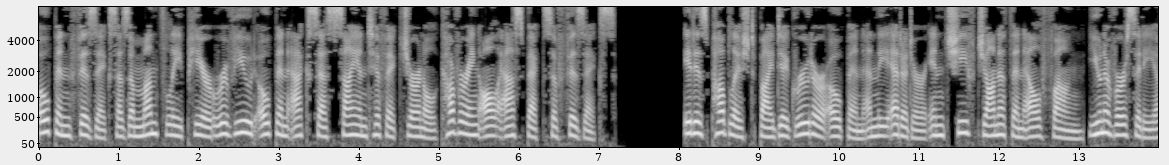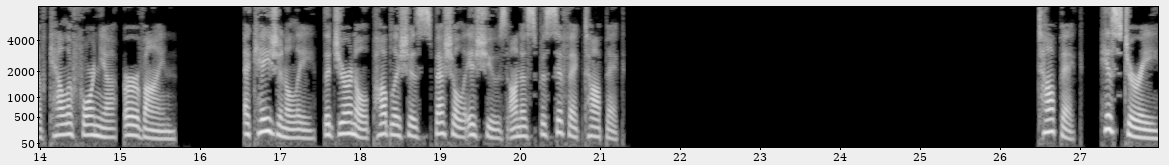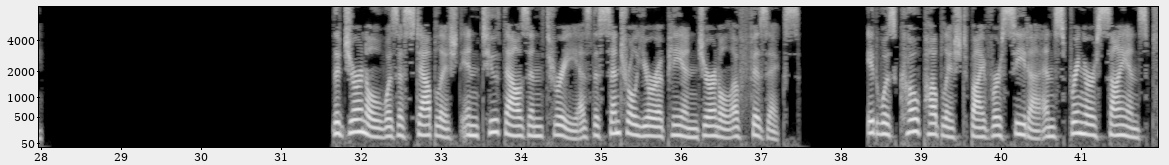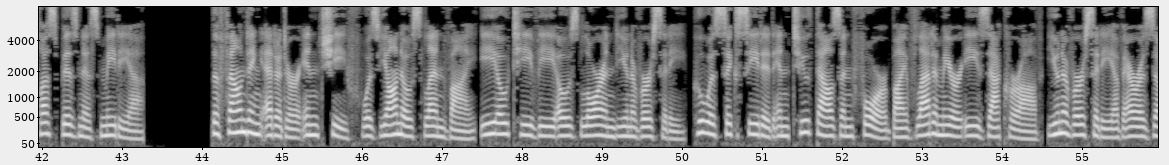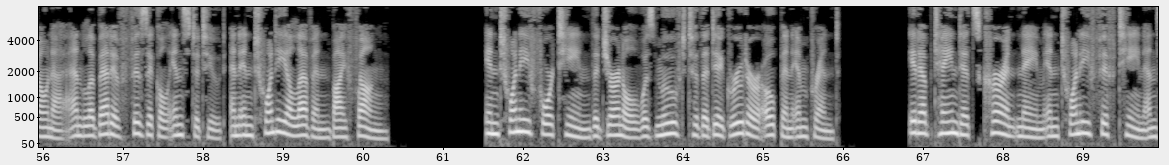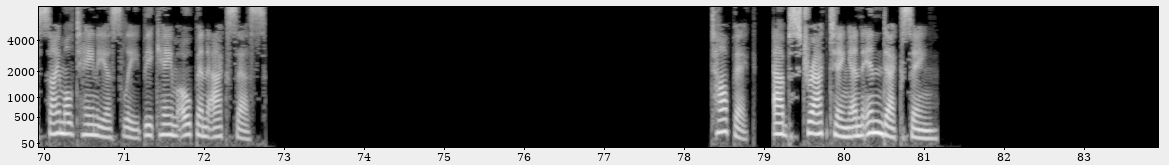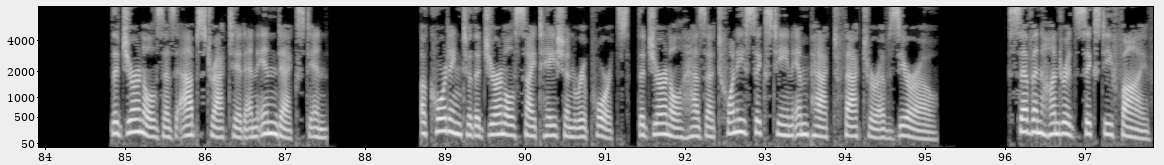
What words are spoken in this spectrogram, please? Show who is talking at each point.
Speaker 1: Open Physics is a monthly peer-reviewed open-access scientific journal covering all aspects of physics. It is published by De Gruyter Open and the editor-in-chief Jonathan L. Feng University of California, Irvine. Occasionally, the journal publishes special issues on a specific topic. History The journal was established in 2003 as the Central European Journal of Physics. It was co-published by Versita and Springer Science plus Business Media. The founding editor-in-chief was Janos Lendvai Eötvös Lorand University, who was succeeded in 2004 by Vladimir E. Zakharov University of Arizona and Lebedev Physical Institute and in 2011 by Feng. In 2014 the journal was moved to the De Gruyter Open imprint. It obtained its current name in 2015 and simultaneously became open access. Abstracting and indexing. The journals is abstracted and indexed in According to the Journal Citation Reports, the journal has a 2016 impact factor of 0.765.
